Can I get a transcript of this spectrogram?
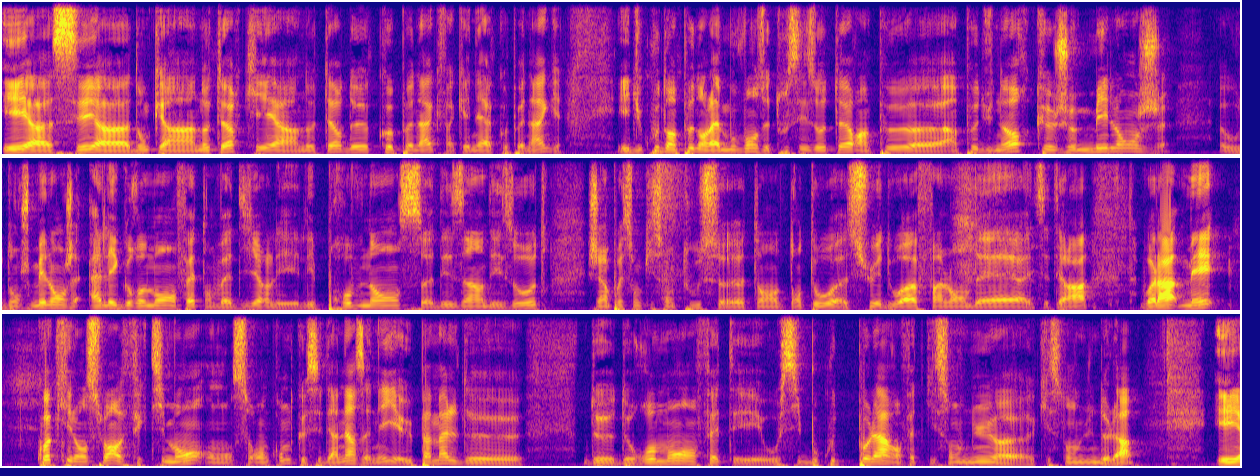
Et euh, c'est euh, donc un auteur qui est un auteur de Copenhague, enfin qui est né à Copenhague. Et du coup, un peu dans la mouvance de tous ces auteurs un peu, euh, un peu du Nord, que je mélange ou dont je mélange allègrement en fait on va dire les, provenances des uns des autres j'ai l'impression qu'ils sont tous euh, tant- tantôt euh, suédois finlandais etc voilà mais quoi qu'il en soit effectivement on se rend compte que ces dernières années il y a eu pas mal de de, romans en fait et aussi beaucoup de polars en fait qui sont venus euh, qui sont venus de là et,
